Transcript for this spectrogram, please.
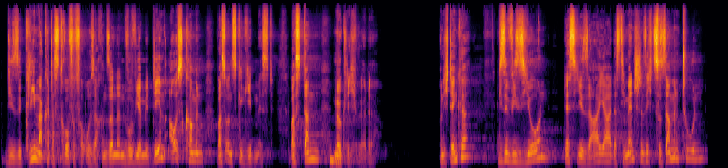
diese Klimakatastrophe verursachen, sondern wo wir mit dem auskommen, was uns gegeben ist, was dann möglich würde. Und ich denke, diese Vision des Jesaja, dass die Menschen sich zusammentun,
